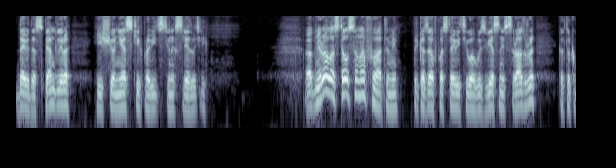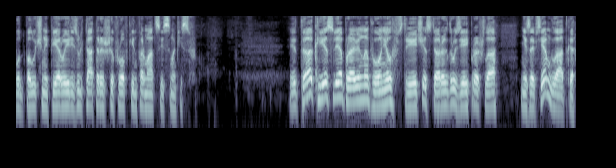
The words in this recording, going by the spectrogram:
Дэвида Спенглера и еще нескольких правительственных следователей. Адмирал остался на Фатоме, приказав поставить его в известность сразу же, как только будут получены первые результаты расшифровки информации самописцев. Итак, если я правильно понял, встреча старых друзей прошла не совсем гладко.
